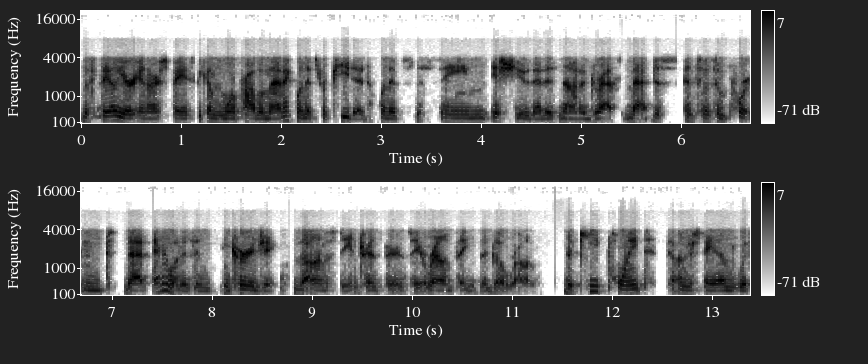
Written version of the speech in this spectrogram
The failure in our space becomes more problematic when it's repeated, when it's the same issue that is not addressed. That just and so it's important that everyone is encouraging the honesty and transparency around things that go wrong. The key point to understand with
